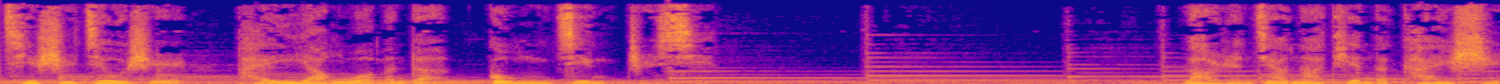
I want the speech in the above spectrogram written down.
其实就是培养我们的恭敬之心。老人家那天的开示，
